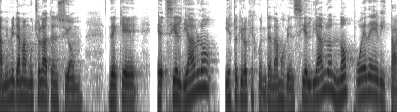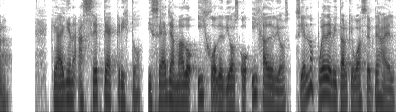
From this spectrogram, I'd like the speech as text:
a mí me llama mucho la atención de que el- si el diablo, y esto quiero que entendamos bien, si el diablo no puede evitar que alguien acepte a Cristo y sea llamado hijo de Dios o hija de Dios, si Él no puede evitar que vos aceptes a Él.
